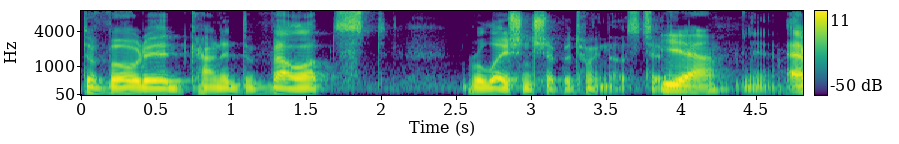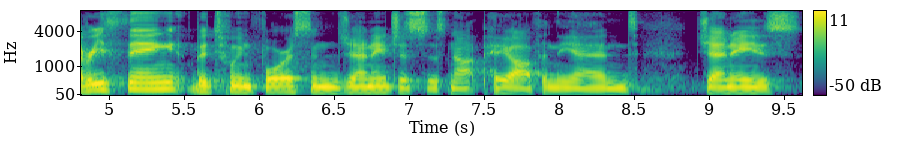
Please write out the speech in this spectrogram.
devoted, kind of developed relationship between those two. Yeah. yeah. Everything between Forrest and Jenny just does not pay off in the end. Jenny's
